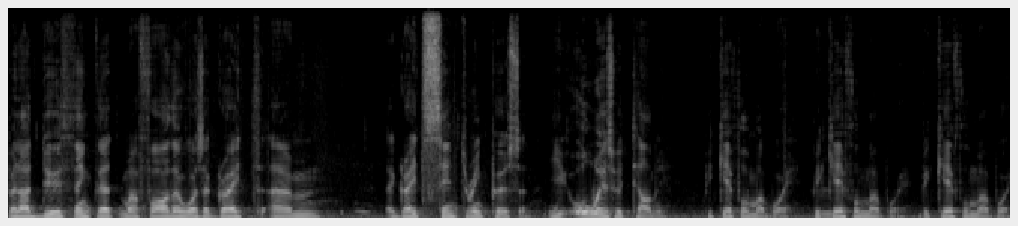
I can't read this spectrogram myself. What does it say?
But I do think that my father was a great, um, a great centering person. He always would tell me, "Be careful, my boy. Be careful, my boy. Be careful, my boy."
